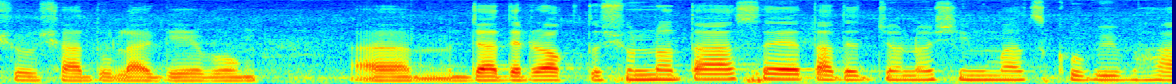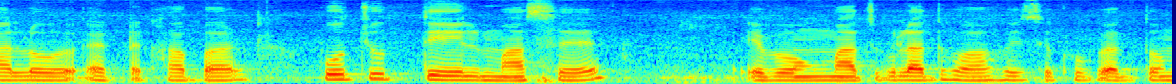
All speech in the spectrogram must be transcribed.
সুস্বাদু লাগে এবং যাদের রক্ত শূন্যতা আছে তাদের জন্য শিং মাছ খুবই ভালো একটা খাবার। প্রচুর তেল মাছে এবং মাছগুলা ধোয়া হয়েছে, খুব একদম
